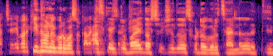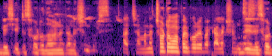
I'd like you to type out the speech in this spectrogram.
আচ্ছা এবার কি ধরনের গরু বাছুর কালেকশন আজকে একটু ভাই দর্শক শুধু ছোট গরু চাইলে দেখতে বেশি একটু ছোট ধরনের কালেকশন করছি। আচ্ছা মানে ছোট মাপের গরু এবার কালেকশন জি জি ছোট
